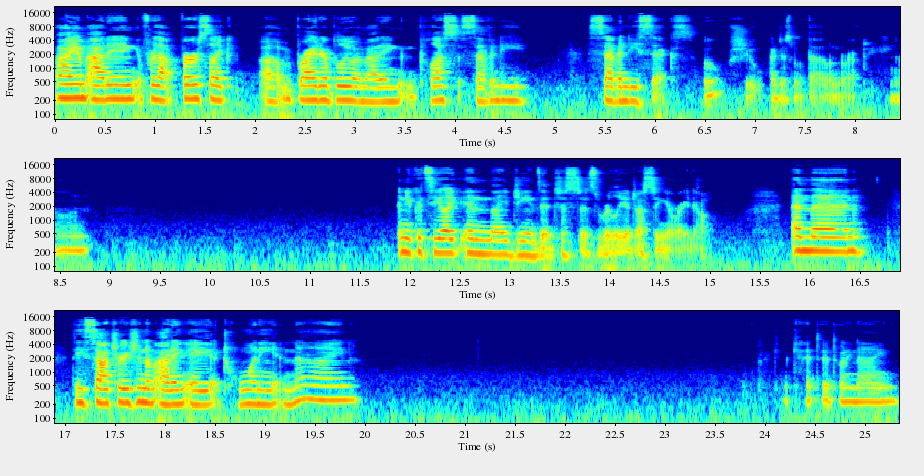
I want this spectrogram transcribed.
I am adding, for that first like um, brighter blue, I'm adding plus 70, 76. Oh, shoot, I just moved that one around. Hang on. And you could see like in my jeans, it just is really adjusting it right now. And then the saturation, I'm adding a 29. If I can get to 29.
